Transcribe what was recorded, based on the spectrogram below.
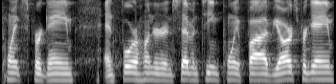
points per game and 417.5 yards per game.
